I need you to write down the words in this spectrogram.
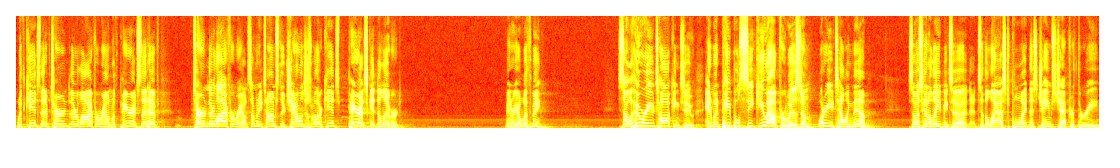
with kids that have turned their life around, with parents that have turned their life around. So many times through challenges with our kids, parents get delivered. Man, are y'all with me? So, who are you talking to? And when people seek you out for wisdom, what are you telling them? So, it's going to lead me to, to the last point, and that's James chapter 3.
